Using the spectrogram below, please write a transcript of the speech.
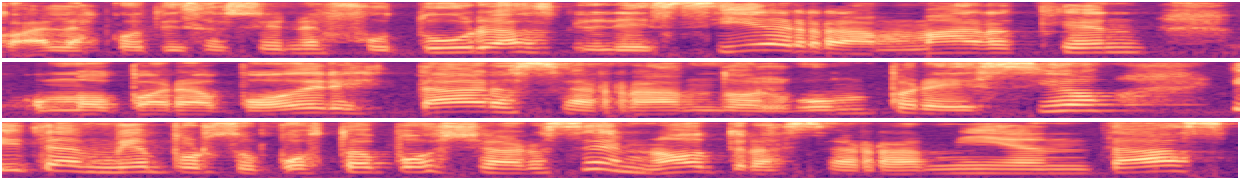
a las cotizaciones futuras le cierra margen como para poder estar cerrando algún precio y también por supuesto apoyarse en otras herramientas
